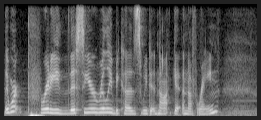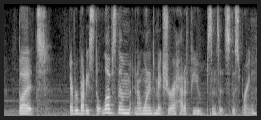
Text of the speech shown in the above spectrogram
they weren't pretty this year really because we did not get enough rain, but everybody still loves them, and I wanted to make sure I had a few since it's the spring.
